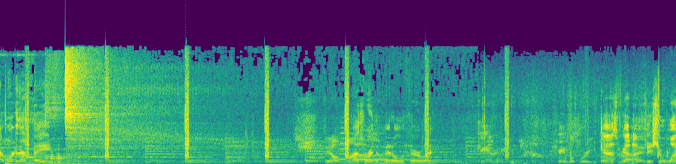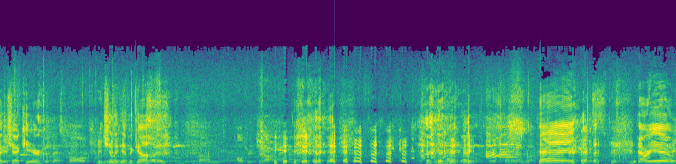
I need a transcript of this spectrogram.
That! Working that fade. Still, That's right in the middle of the fairway. Shambles. Shambles where you Guys, we got an official wife check here. The best ball. The Chili Dippa golf. Um, alternate shot. Hey, how are you?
